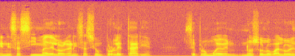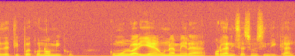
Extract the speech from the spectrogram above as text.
En esa cima de la organización proletaria, se promueven no solo valores de tipo económico, como lo haría una mera organización sindical,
